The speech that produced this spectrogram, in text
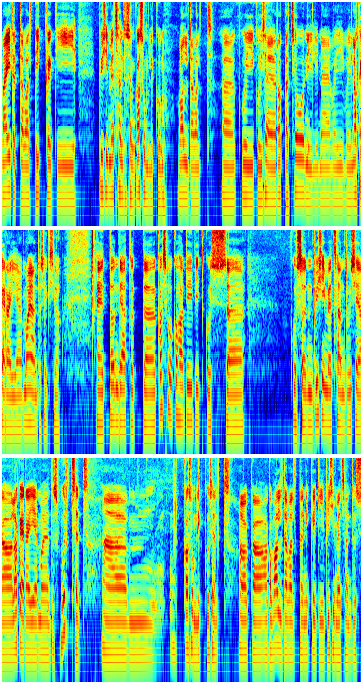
väidetavalt ikkagi äh, püsimetsandus on kasumlikum valdavalt äh, kui, kui see rotatsiooniline või, või lageraie majandus, eks ju. et on teatud äh, kasvukohatüübid, kus äh, kus on püsimetsandus ja lageraiemajandus võrdsed ähm, kasumlikkuselt, aga, aga valdavalt on ikkagi püsimetsandus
